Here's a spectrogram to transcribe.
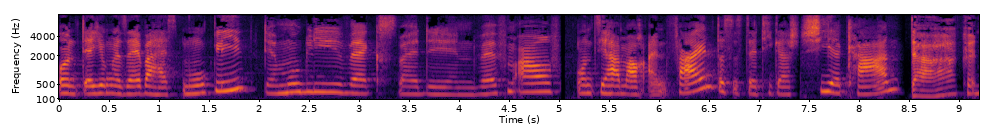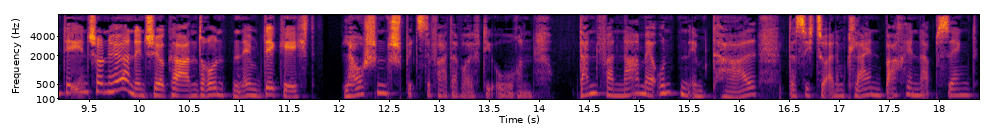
und der Junge selber heißt Mowgli. Der Mowgli wächst bei den Wölfen auf. Und sie haben auch einen Feind, das ist der Tiger Shere Khan. Da könnt ihr ihn schon hören, den Shere Khan drunten im Dickicht. Lauschend spitzte Vater Wolf die Ohren. Dann vernahm er unten im Tal, das sich zu einem kleinen Bach hinabsenkt,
